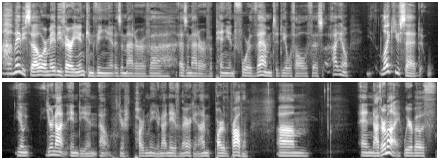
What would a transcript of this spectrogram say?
Uh, maybe so, or maybe very inconvenient as a matter of uh, as a matter of opinion for them to deal with all of this. I, you know, like you said, you know, you're not Indian. Oh, you're pardon me, you're not Native American. I'm part of the problem. Um, and neither am I. We are both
